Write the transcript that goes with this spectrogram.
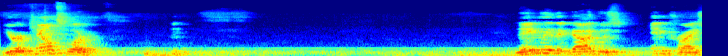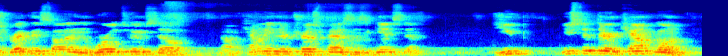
You're a counselor. Namely, that God was in Christ, reconciling the world to himself, not counting their trespasses against them. You you sit there and count going,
